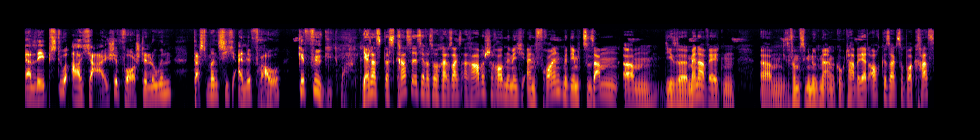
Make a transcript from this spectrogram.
erlebst du archaische Vorstellungen, dass man sich eine Frau gefügig macht. Ja, das, das Krasse ist ja, was du gerade sagst, arabischer Raum, nämlich ein Freund, mit dem ich zusammen ähm, diese Männerwelten, ähm, diese 15 Minuten mir angeguckt habe, der hat auch gesagt, so, boah, krass,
